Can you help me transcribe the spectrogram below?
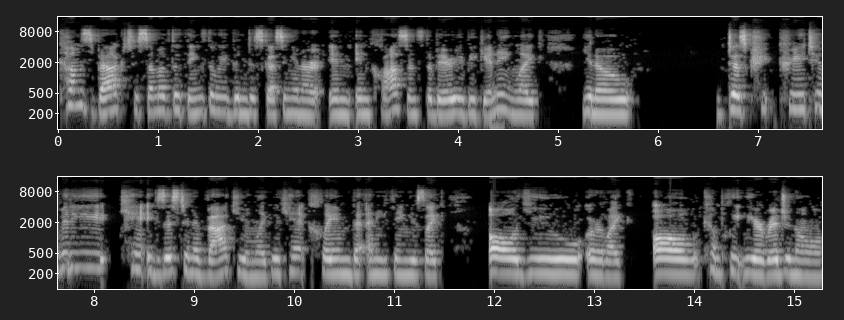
comes back to some of the things that we've been discussing in our in in class since the very beginning like you know does cre- creativity can't exist in a vacuum like we can't claim that anything is like all you or like all completely original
